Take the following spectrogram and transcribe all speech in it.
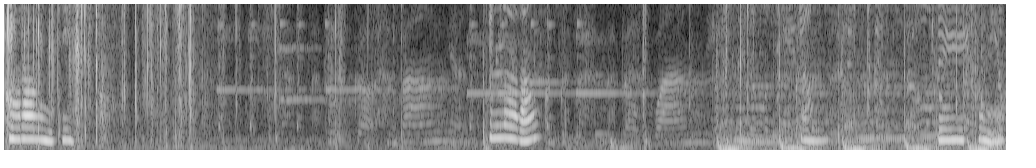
저랑 이게 폴라랑? 약간 너무 예쁘네요?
